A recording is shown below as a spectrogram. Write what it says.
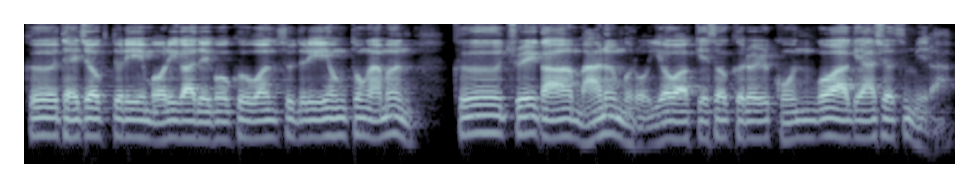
그 대적들이 머리가 되고 그 원수들이 형통함은 그 죄가 많음으로 여호와께서 그를 곤고하게 하셨습니다.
